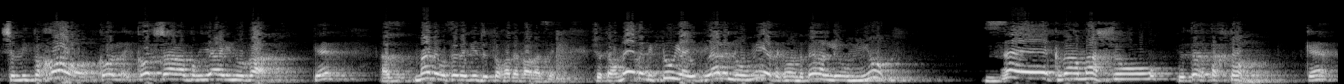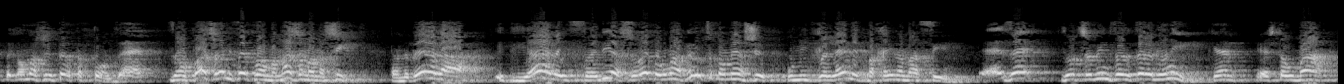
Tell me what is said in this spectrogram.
שמתוכו כל, כל שאר הבריאה היא נובעת, כן? אז מה אני רוצה להגיד בתוך הדבר הזה? כשאתה אומר בביטוי האידיאל הלאומי, אתה כבר מדבר על לאומיות, זה כבר משהו יותר תחתון. כן? זה כבר משהו יותר תחתון. זה, זה הופעה של עם ישראל כבר ממש הממשית. אתה מדבר על האידיאל הישראלי השורה באומה, אפילו שאתה אומר שהוא מתגלמת בחיים המעשיים. זה, זאת שווים קצת יותר עליונים, כן? יש את האומה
